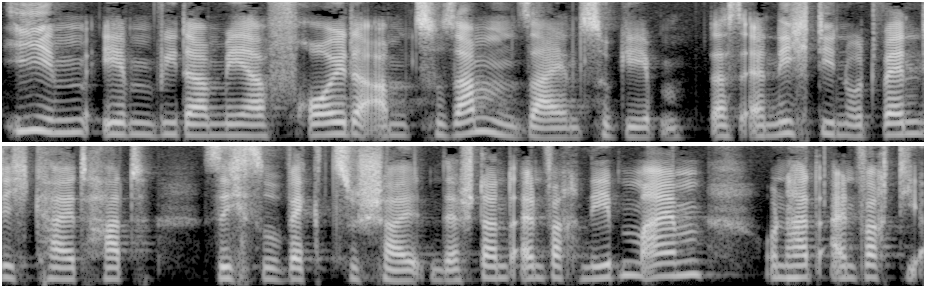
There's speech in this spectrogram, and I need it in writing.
ihm eben wieder mehr Freude am Zusammensein zu geben, dass er nicht die Notwendigkeit hat, sich so wegzuschalten. Der stand einfach neben einem und hat einfach die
